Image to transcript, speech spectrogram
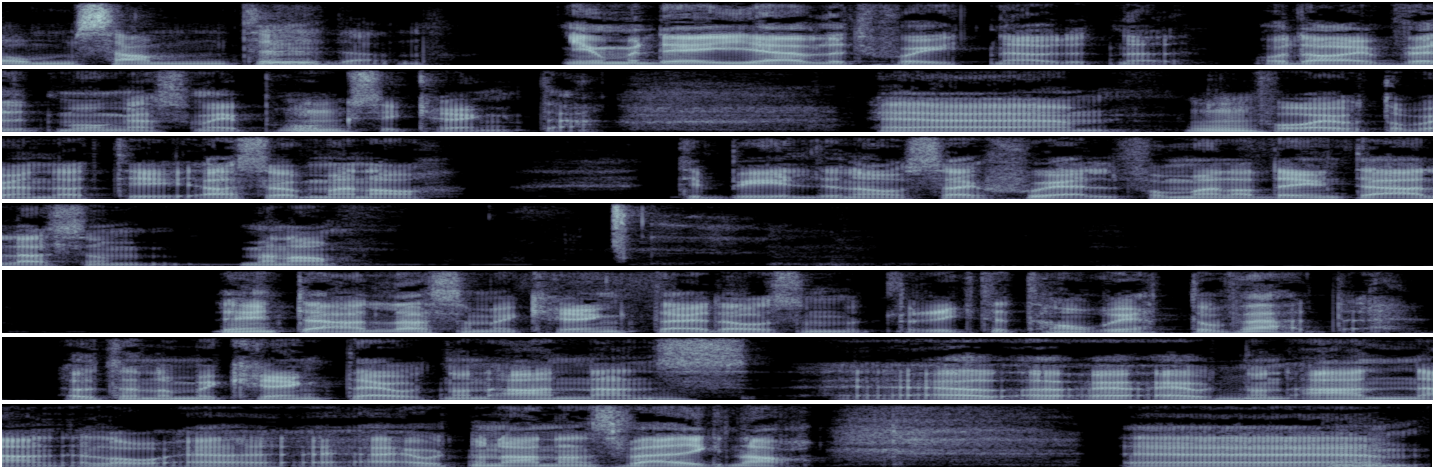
om samtiden. Jo men det är jävligt skitnödigt nu och där är väldigt många som är proxykränkta. Eh, Mm. För att återvända till, alltså jag menar, till bilden av sig själv. För jag menar, det är inte alla som, jag menar, det är inte alla som är kränkta idag som riktigt har rätt att vara det. Utan de är kränkta åt någon annans, äh, äh, åt någon annan, eller äh, åt någon annans vägnar. Eh, Mm.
